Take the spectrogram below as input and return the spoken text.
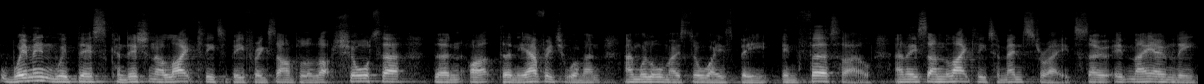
women with this condition are likely to be, for example, a lot shorter than, uh, than the average woman and will almost always be infertile and is unlikely to menstruate. So it may only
